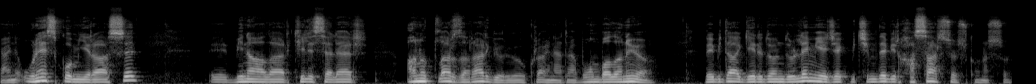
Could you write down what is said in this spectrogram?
Yani UNESCO mirası e, binalar, kiliseler, anıtlar zarar görüyor Ukrayna'da, bombalanıyor ve bir daha geri döndürülemeyecek biçimde bir hasar söz konusu.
